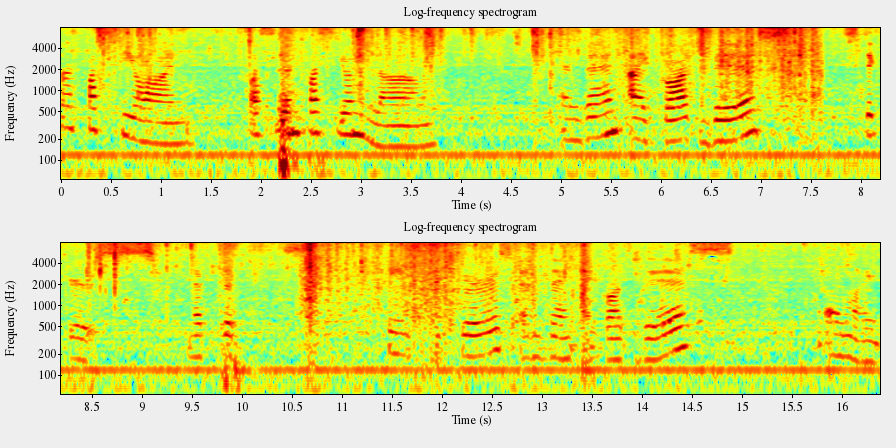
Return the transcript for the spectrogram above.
for ah, Fashion, fashion lang. And then, I got this stickers. Netflix pink stickers. And then, I got this. Oh my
